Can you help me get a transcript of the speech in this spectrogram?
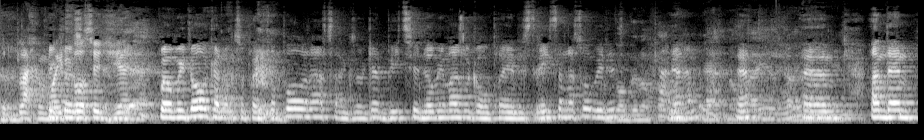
the black and white footage. Yeah, Well, we'd all gone out to play football at half time because we get beat 2 no, we might as well go and play in the streets, and that's what we did. Bugger up. Can't Yeah, yeah, Yeah. yeah, yeah. Um, and then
